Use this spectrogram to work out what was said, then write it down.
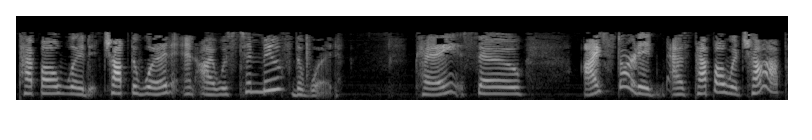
Papa would chop the wood and I was to move the wood. Okay, so I started, as Papa would chop,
